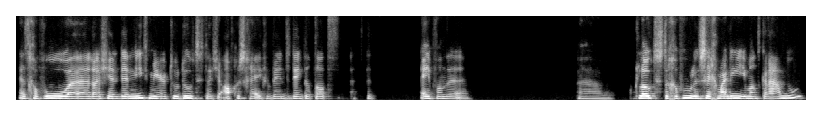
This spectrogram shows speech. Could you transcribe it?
het gevoel uh, dat je er niet meer toe doet, dat je afgeschreven bent. Ik denk dat dat het, een van de uh, klootste gevoelens, zeg maar, die iemand kan aandoen.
